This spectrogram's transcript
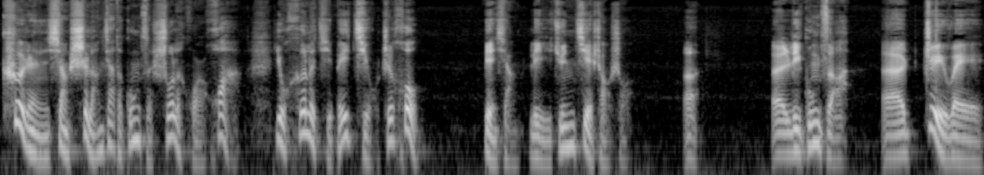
客人向侍郎家的公子说了会儿话，又喝了几杯酒之后，便向李军介绍说：“呃，呃，李公子啊，呃，这位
